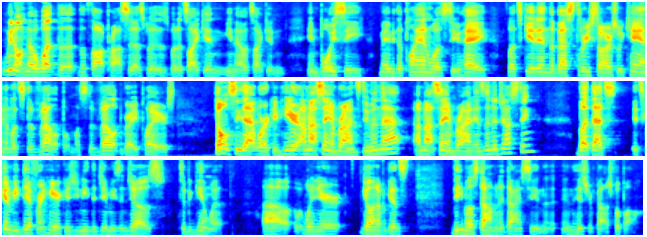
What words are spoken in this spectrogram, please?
we don't know what the the thought process is, but it's like in you know, it's like in in Boise, maybe the plan was to hey, let's get in the best three stars we can and let's develop them. Let's develop great players. Don't see that working here. I'm not saying Bryan's doing that. I'm not saying Brian isn't adjusting, but that's it's going to be different here because you need the Jimmies and Joes to begin with uh, when you're going up against the most dominant dynasty in the in the history of college football.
